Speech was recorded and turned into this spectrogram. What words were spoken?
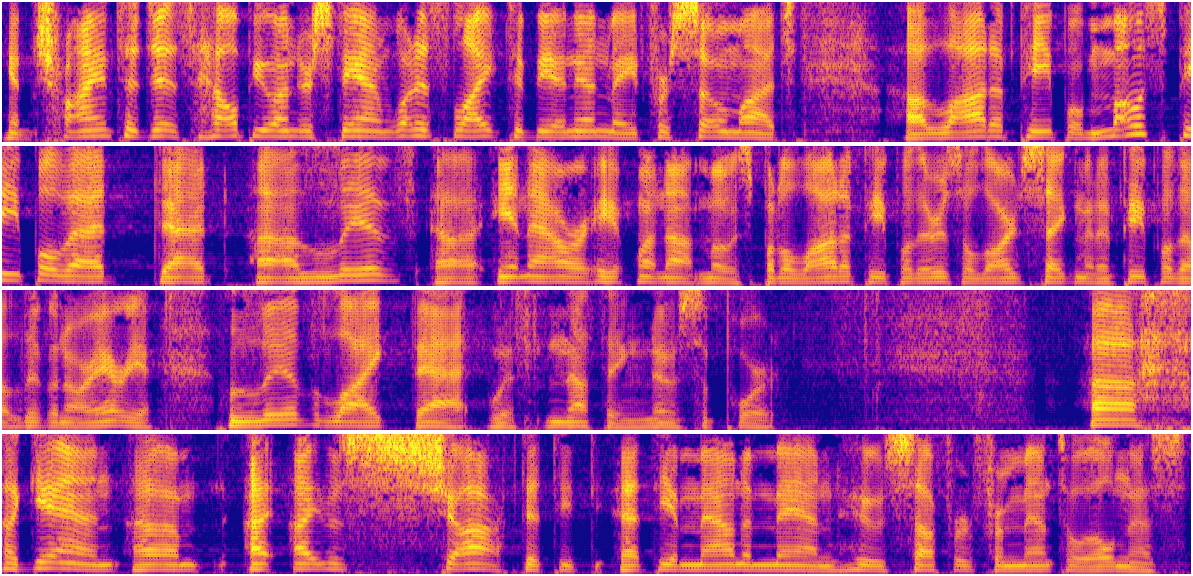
you know, trying to just help you understand what it's like to be an inmate for so much a lot of people, most people that that uh, live uh, in our well, not most, but a lot of people. There is a large segment of people that live in our area live like that with nothing, no support. Uh, again, um, I, I, was shocked at the at the amount of men who suffered from mental illness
